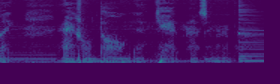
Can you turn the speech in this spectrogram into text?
Like actual dog and cat in my apartment.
